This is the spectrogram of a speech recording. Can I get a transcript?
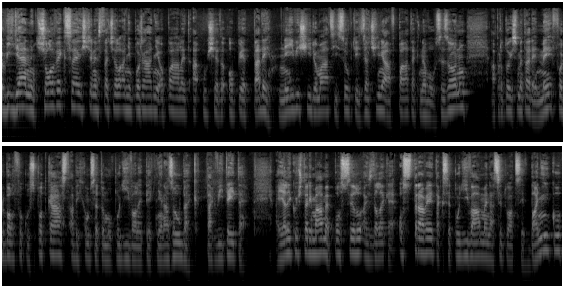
Dobrý den, člověk se ještě nestačil ani pořádně opálit a už je to opět tady. Nejvyšší domácí soutěž začíná v pátek novou sezónu a proto jsme tady my, Football Focus Podcast, abychom se tomu podívali pěkně na zoubek. Tak vítejte. A jelikož tady máme posilu až z daleké Ostravy, tak se podíváme na situaci v Baníku,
